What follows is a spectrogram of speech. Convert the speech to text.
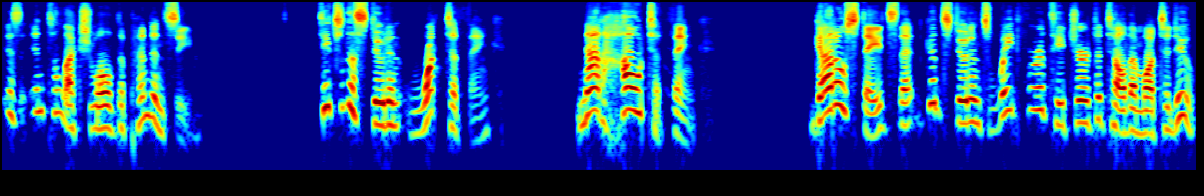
is intellectual dependency. Teach the student what to think, not how to think. Gatto states that good students wait for a teacher to tell them what to do.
